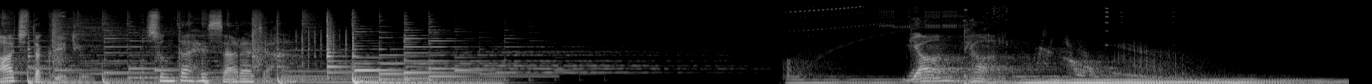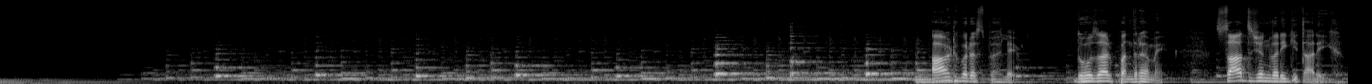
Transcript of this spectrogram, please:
आज तक रेडियो सुनता है सारा जहाँ। ज्ञान ध्यान। आठ बरस पहले 2015 में 7 जनवरी की तारीख।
